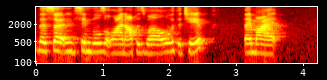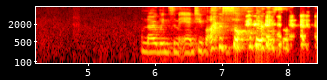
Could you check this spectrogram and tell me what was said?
there's certain symbols that line up as well with the tip. They might no win some antivirus software or something.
